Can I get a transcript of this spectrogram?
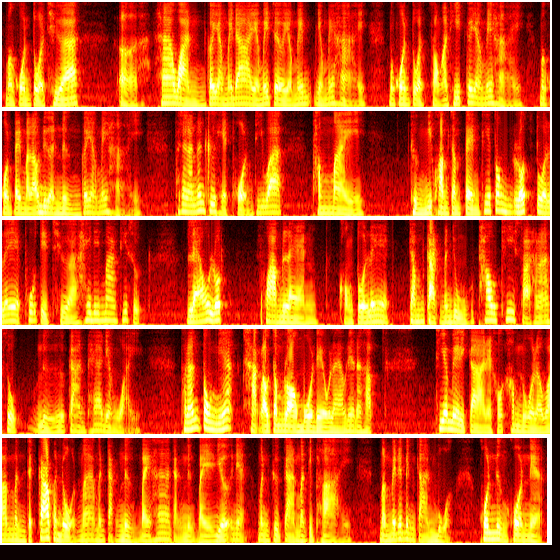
บางคนตรวจเชื้อเอ่อห้าวันก็ยังไม่ได้ยังไม่เจอยังไม่ยังไม่หาย บางคนตรวจ 2 อาทิตย์ก็ยังไม่หาย บางคนเป็นมาแล้วเดือนหนึ่งก็ยังไม่หาย เพราะฉะนั้นนั่นคือเหตุผลที่ว่า ทำไมถึงมีความจำเป็นที่จะต้องลดตัวเลขผู้ติดเชื้อให้ได้มากที่สุด แล้วลดความแรงของตัวเลขจำกัดมันอยู่เท่าที่สาธารณสุขหรือการแพทย์ยังไหว เพราะฉะนั้นตรงนี้หากเราจำลองโมเดลแล้วเนี่ยนะครับ ที่อเมริกาเนี่ยเขาคำนวณแล้วว่ามันจะก้าวกระโดดมากมันจาก 1 ไป 5 จาก 1 ไปเยอะเนี่ยมันคือการมัลติพลายมันไม่ได้เป็นการบวก คนหนึ่งคนเนี่ย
